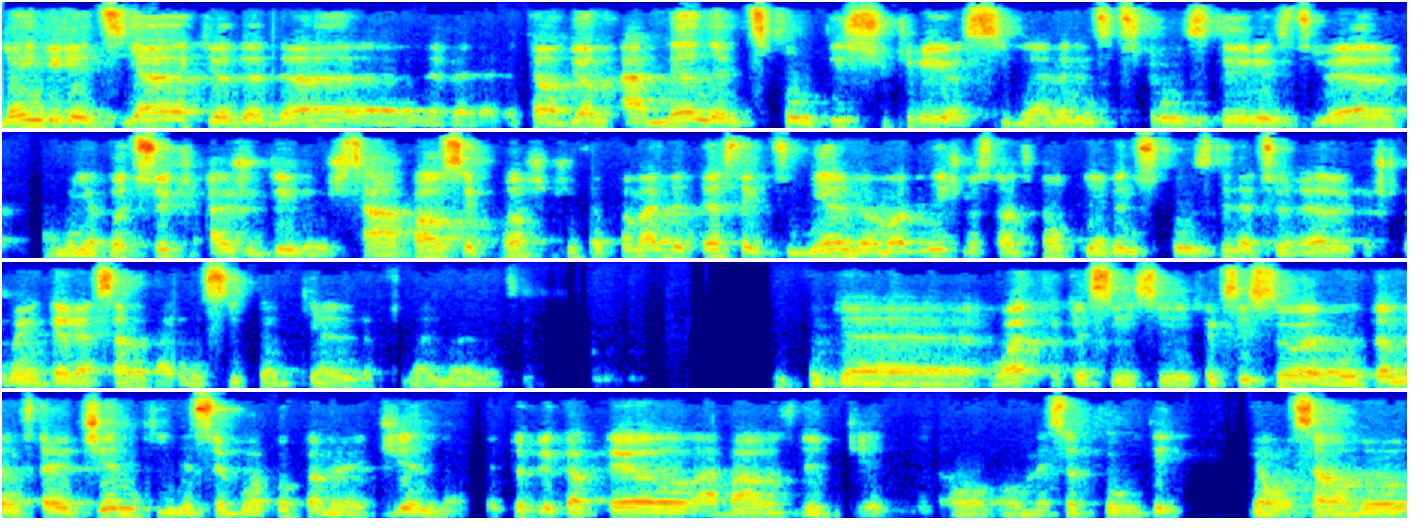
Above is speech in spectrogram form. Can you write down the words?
L'ingrédient qu'il y a dedans, euh, le, cambium, amène un petit côté sucré aussi, il amène une petite sucrosité résiduelle, mais il n'y a pas de sucre ajouté. Là. Ça passe, c'est proche. J'ai fait pas mal de tests avec du miel, mais à un moment donné, je me suis rendu compte qu'il y avait une sucrosité naturelle que je trouvais intéressante à laisser tel quel, là, finalement. Là, que, euh, c'est, ça, euh, automne. Donc, c'est un gin qui ne se boit pas comme un gin. Tous les cocktails à base de gin, on, on met ça de côté. On s'en va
